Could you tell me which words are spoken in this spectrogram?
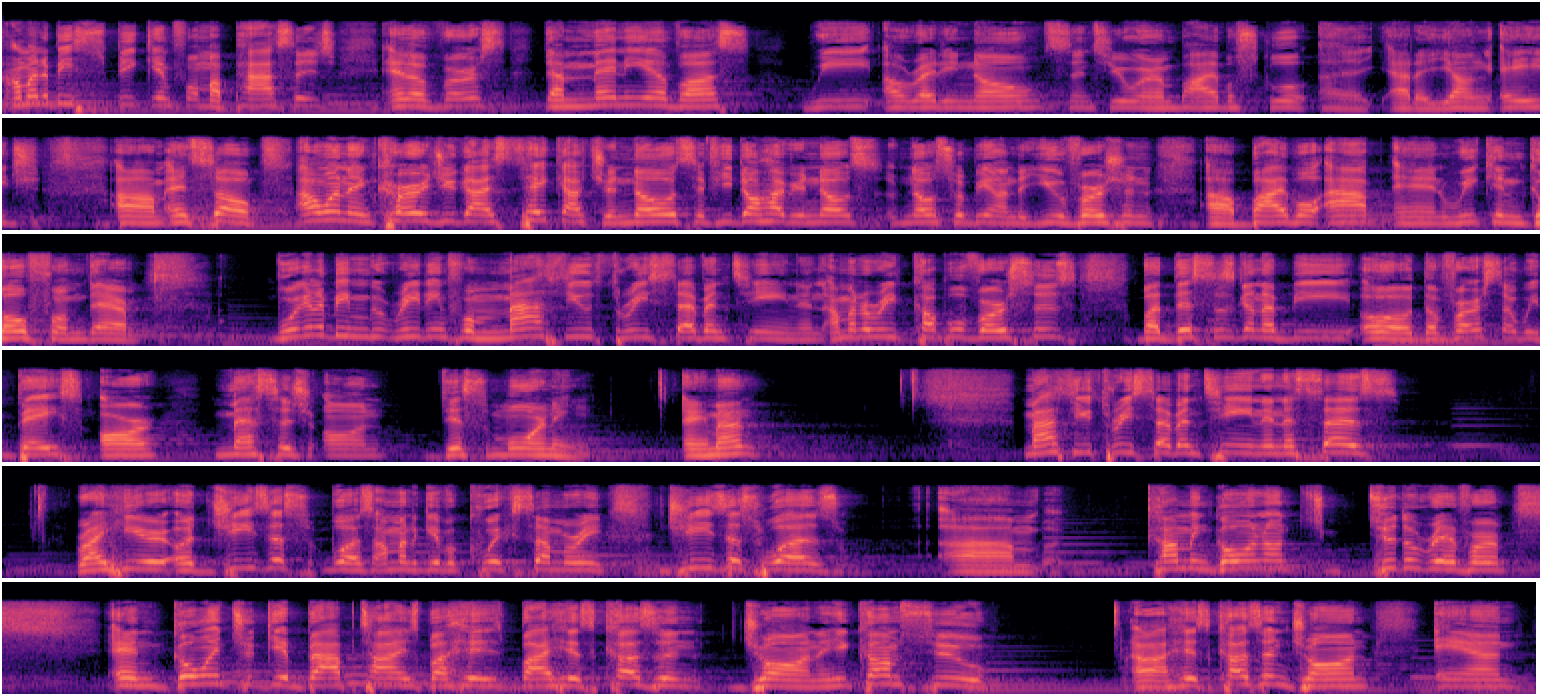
I'm going to be speaking from a passage and a verse that many of us we already know since you were in Bible school uh, at a young age. Um, and so I want to encourage you guys, take out your notes. If you don't have your notes, notes will be on the YouVersion uh, Bible app and we can go from there. We're going to be reading from Matthew 3.17 and I'm going to read a couple verses, but this is going to be uh, the verse that we base our message on this morning. Amen. Matthew 3.17 and it says, right here uh, Jesus was I'm gonna give a quick summary. Jesus was um, coming going on to the river and going to get baptized by his by his cousin John. And he comes to uh, his cousin John and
